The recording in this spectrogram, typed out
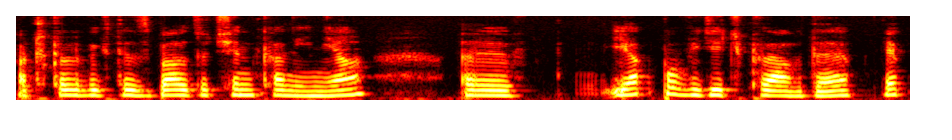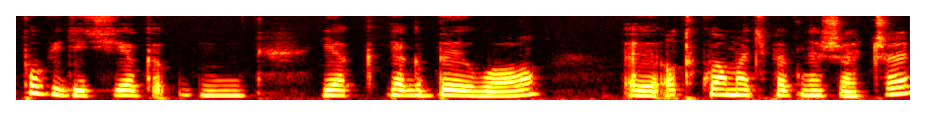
aczkolwiek to jest bardzo cienka linia. E, Jak powiedzieć prawdę, jak powiedzieć, jak, mm, jak, jak było, e, odkłamać pewne rzeczy,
